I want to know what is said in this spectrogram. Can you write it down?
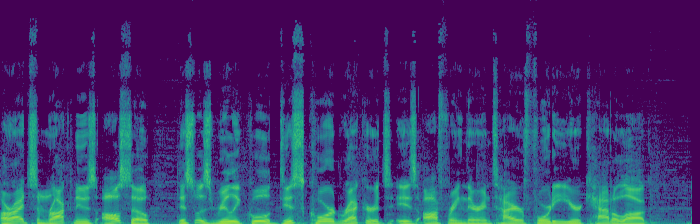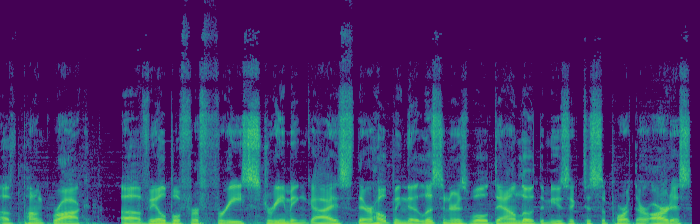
All right, some rock news also. This was really cool. Dischord Records is offering their entire 40 year catalog of punk rock uh, available for free streaming, guys. They're hoping that listeners will download the music to support their artists,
